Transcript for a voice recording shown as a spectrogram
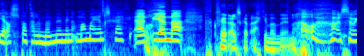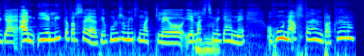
ég er alltaf að tala um mömmu mína, mamma ég elska þig. En ég er að, hver elskar ekki með mig en ég er líka bara að segja því að hún er svo mikil nagli og ég lært svo Mhm. mikið henni og hún er alltaf með mig bara, hvað er hún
